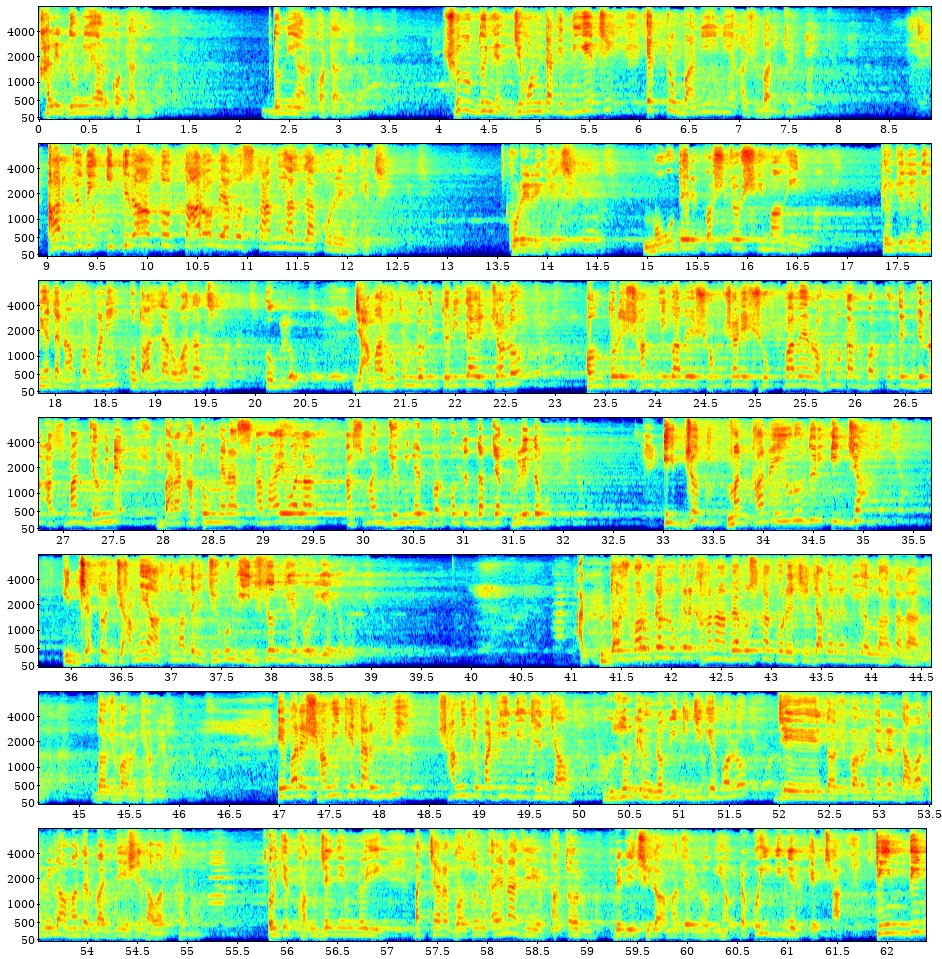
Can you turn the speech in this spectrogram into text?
খালি দুনিয়ার কটা দিন। দুনিয়ার কটা দিন। শুধু দুনিয়া জীবনটাকে দিয়েছি, একটু বানিয়ে নিয়ে আসবার জন্য। আর যদি ইতিরাও তো তারও ব্যবস্থা আমি আল্লাহ করে রেখেছি করে রেখেছি। মৌতের কষ্ট সীমাহীন। কেউ যদি দুনিয়াতে না ফরমানি ও তো আল্লাহর ওয়াদা ছিল ওগুলো। যে আমার হুকুম নবীর তরিকায় চলো, অন্তরে শান্তি পাবে, সংসারে সুখ পাবে, রহমত আর বরকতের জন্য আসমান জমিনের, বারাকাতুম মেনা সামাইওয়ালার আসমান জমিনের বরকতের দরজা খুলে দেবো। ইজ্জত মানখানা ইউরুদুর ইজ্জা। ইজ্জা তো জামিয়া, তোমাদের জীবনকে ইজ্জত দিয়ে ভরিয়ে দেবো। আর দশ বারোটা লোকের খানা ব্যবস্থা করেছে জাবের রাদি আল্লাহ তালানু দশ বারো জনের। এবারে স্বামীকে, তার বিবি স্বামীকে পাঠিয়ে দিয়েছেন, যাও, হুজুরকে, নবীকে, জিকে বলো যে দশ বারো জনের দাওয়াত রইল, আমাদের বাড়িতে এসে দাওয়াত খাব। ওই যে যেদিন ওই বাচ্চারা গজল গায় না যে পাথর বেঁধে ছিল আমাদের নবী ওটা ওই দিনের কেচ্ছা। তিন দিন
